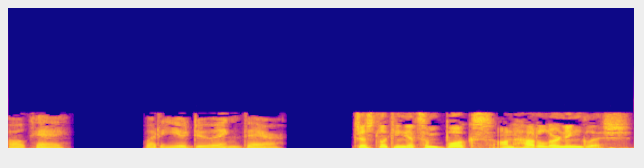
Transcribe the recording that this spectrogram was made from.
okay. What are you doing there?" "Just looking at some books on how to learn English."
